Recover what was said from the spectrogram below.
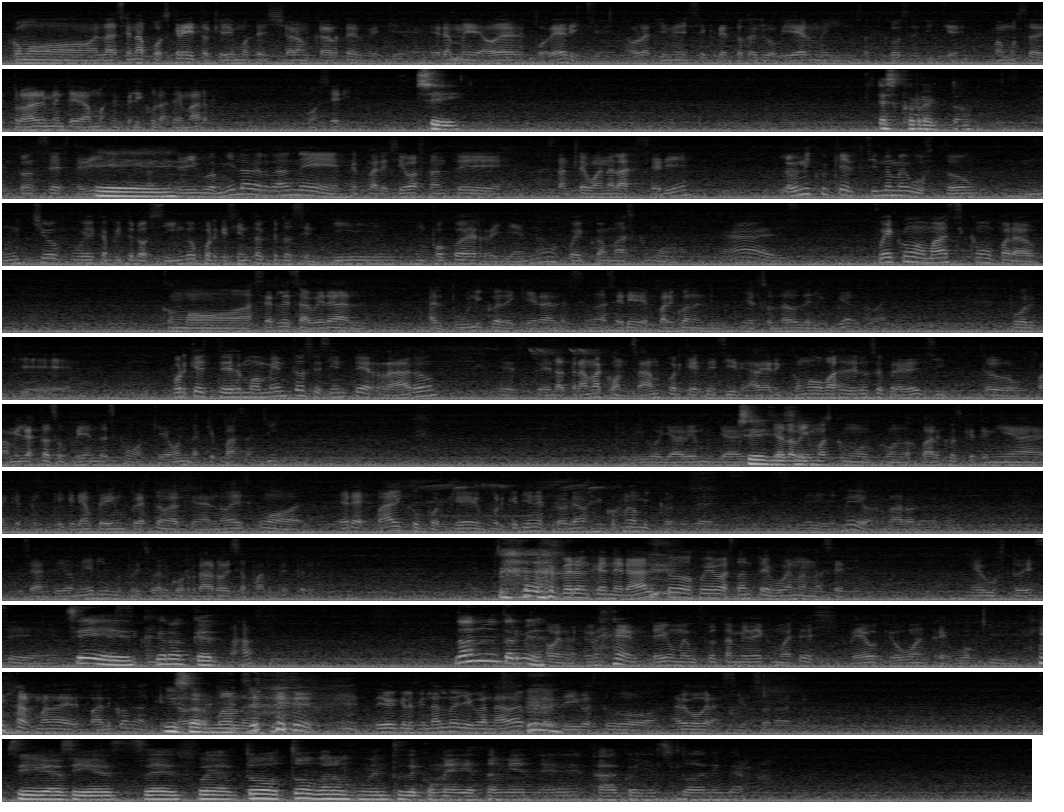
como la escena post crédito que vimos de Sharon Carter de que era mediadora del poder y que ahora tiene secretos del gobierno y esas cosas y que vamos a probablemente veamos en películas de Marvel o series. Sí. Es correcto. Entonces te digo, eh, te digo a mí la verdad me, me, pareció bastante bastante buena la serie. Lo único que sí no me gustó mucho fue el capítulo 5 porque siento que lo sentí un poco de relleno, fue más como ah, fue como más como para como hacerle saber al, al público de que era una serie de Falcon y el Soldado del Invierno, porque porque el momento se siente raro este, la trama con Sam, porque es decir, a ver, ¿cómo vas a ser un superhéroe si tu familia está sufriendo? Es como, ¿qué onda? ¿Qué pasa aquí? Digo, ya, vemos, ya, ya lo vimos como con los barcos que tenía que, que, querían pedir un préstamo al final, ¿no? Es como, eres Falcon, ¿por qué, ¿por qué tienes problemas económicos? O sea, es, medio, raro, la verdad. O sea, a mí me pareció algo raro esa parte, pero... pero en general todo fue bastante bueno en la serie. Me gustó ese... Sí, creo que... Ajá. No, no, termina. Ah, bueno, te digo, me gustó también como ese shipeo que hubo entre Bucky y la hermana de Falcon. Y su hermana. te digo que al final no llegó a nada, pero te digo, estuvo algo gracioso, la verdad. Sí, así es. Fue, tuvo, tuvo buenos momentos de comedia también, eh, Falcon y el Soldado del Invierno.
